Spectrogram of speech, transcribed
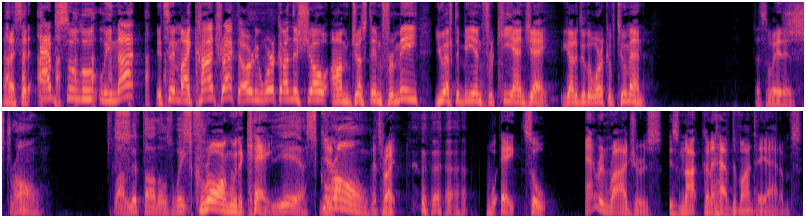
I said, absolutely not. It's in my contract. I already work on this show. I'm just in for me. You have to be in for Key and J. You got to do the work of two men. That's the way it is. Strong. That's why I lift all those weights. Strong with a K. Yeah, strong. Yeah, that's right. hey, so Aaron Rodgers is not going to have Davante Adams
